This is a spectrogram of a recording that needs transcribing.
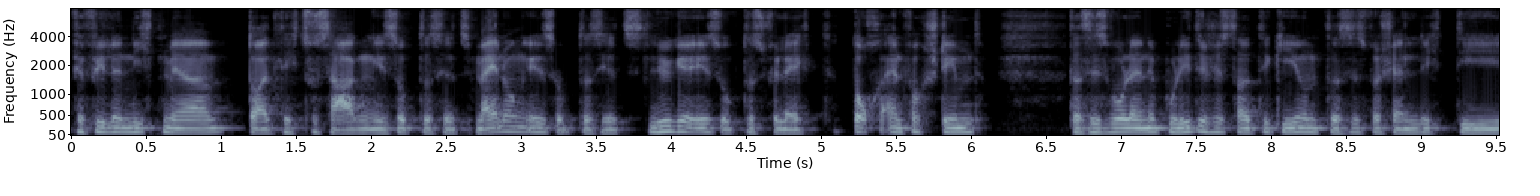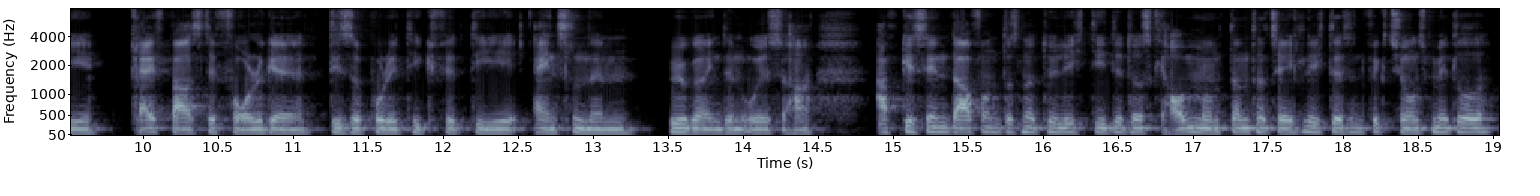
für viele nicht mehr deutlich zu sagen ist, ob das jetzt Meinung ist, ob das jetzt Lüge ist, ob das vielleicht doch einfach stimmt. Das ist wohl eine politische Strategie und das ist wahrscheinlich die greifbarste Folge dieser Politik für die einzelnen Bürger in den USA. Abgesehen davon, dass natürlich die, die das glauben und dann tatsächlich Desinfektionsmittel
